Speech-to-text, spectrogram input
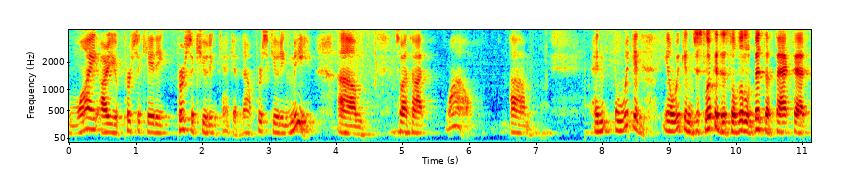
Why are you persecuting persecuting? Can't get it out. Persecuting me. Um, so I thought, wow, um, and, and we could, you know, we can just look at this a little bit. The fact that,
